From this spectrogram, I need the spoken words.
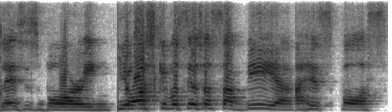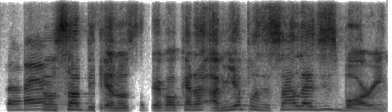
less is boring. E eu acho que você já sabia a resposta, né? Não sabia, não sabia qual era. A minha posição é less is boring.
